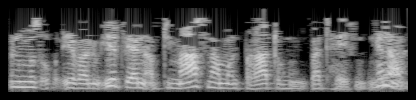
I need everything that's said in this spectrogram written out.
und muss auch evaluiert werden, ob die Maßnahmen und Beratungen was helfen. Genau. Ja.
